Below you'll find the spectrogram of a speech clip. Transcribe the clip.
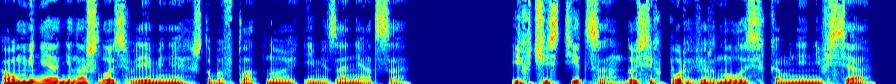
А у меня не нашлось времени, чтобы вплотную ими заняться. Их частица до сих пор вернулась ко мне не вся,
